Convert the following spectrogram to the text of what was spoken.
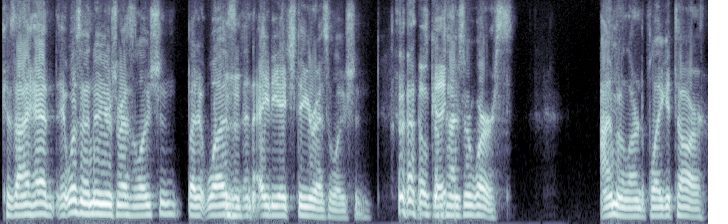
because I had it wasn't a New Year's resolution, but it was Mhm. an ADHD resolution. okay. Sometimes they're worse. I'm going to learn to play guitar.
